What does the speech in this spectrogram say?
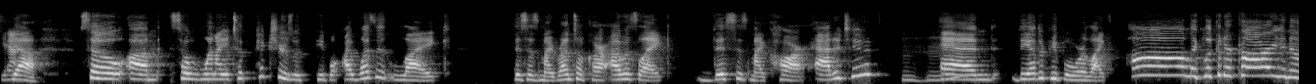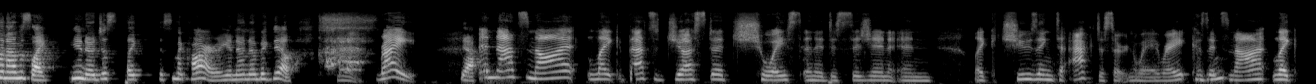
Yeah. Yeah. So um so when I took pictures with people, I wasn't like this is my rental car. I was like this is my car attitude. Mm-hmm. And the other people were like, oh, like, look at her car, you know, and I was like, you know, just like, this is my car, you know, no big deal. Yeah. Right. Yeah. And that's not like that's just a choice and a decision and like choosing to act a certain way, right? Because mm-hmm. it's not like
